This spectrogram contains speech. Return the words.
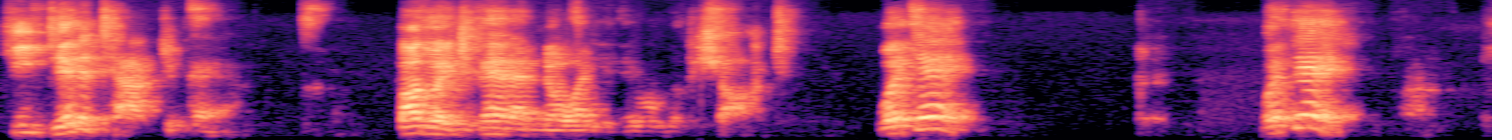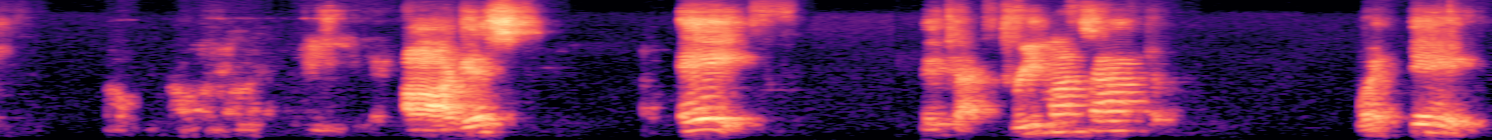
He did attack Japan. By the way, Japan had no idea. They were really shocked. What day? What day? August 8th. They attacked three months after. What day did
